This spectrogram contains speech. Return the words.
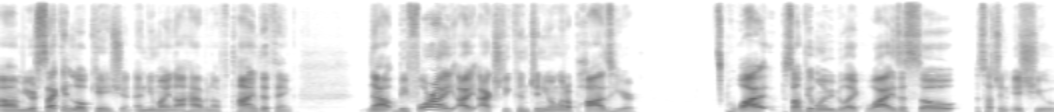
um, your second location, and you might not have enough time to think. Now, before I, I actually continue, I'm going to pause here. Why some people may be like, why is this so such an issue?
